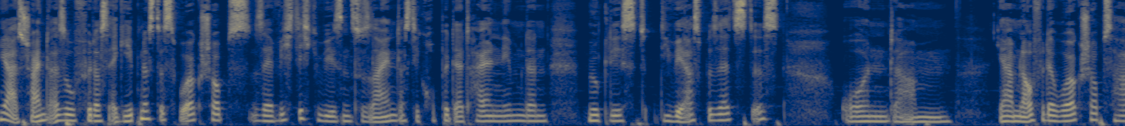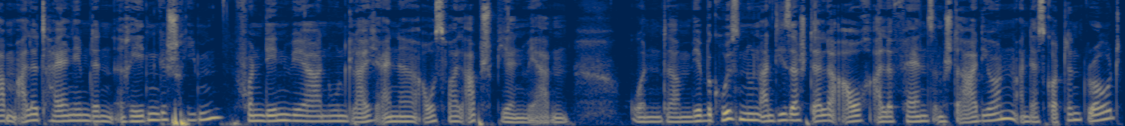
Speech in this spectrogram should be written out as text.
ja, es scheint also für das Ergebnis des Workshops sehr wichtig gewesen zu sein, dass die Gruppe der Teilnehmenden möglichst divers besetzt ist. Und ähm, ja, im Laufe der Workshops haben alle Teilnehmenden Reden geschrieben, von denen wir nun gleich eine Auswahl abspielen werden. Und ähm, wir begrüßen nun an dieser Stelle auch alle Fans im Stadion an der Scotland Road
